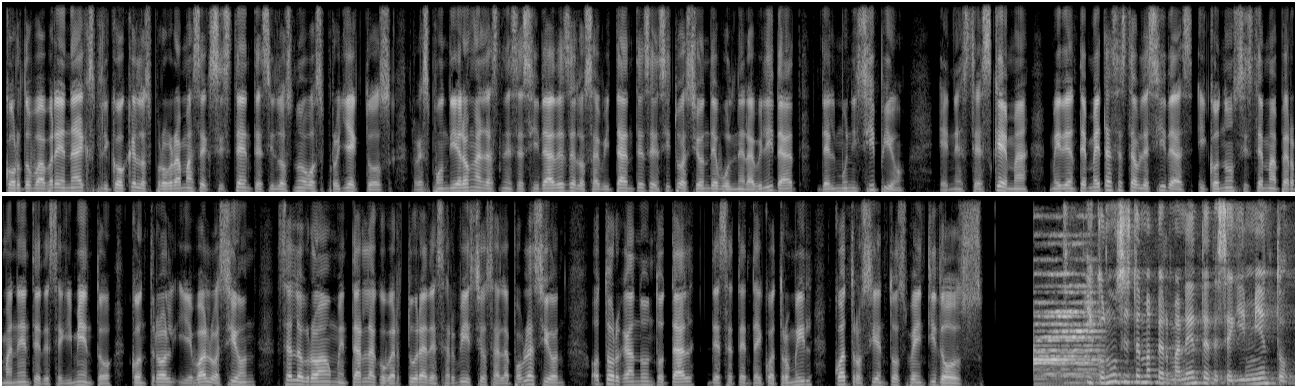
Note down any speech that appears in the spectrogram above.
Córdoba Brena explicó que los programas existentes y los nuevos proyectos respondieron a las necesidades de los habitantes en situación de vulnerabilidad del municipio. En este esquema, mediante metas establecidas y con un sistema permanente de seguimiento, control y evaluación, se logró aumentar la cobertura de servicios a la población, otorgando un total de 74.422 y con un sistema permanente de seguimiento,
